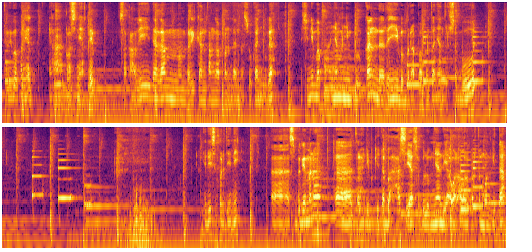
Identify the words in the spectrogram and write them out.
Tapi bapak lihat ya, kelas ini aktif sekali dalam memberikan tanggapan dan masukan juga. Di sini bapak hanya menyimpulkan dari beberapa pertanyaan tersebut jadi seperti ini. Uh, sebagaimana uh, telah kita bahas ya sebelumnya di awal-awal pertemuan kita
